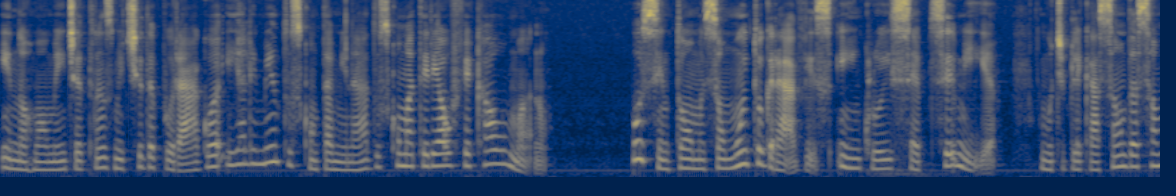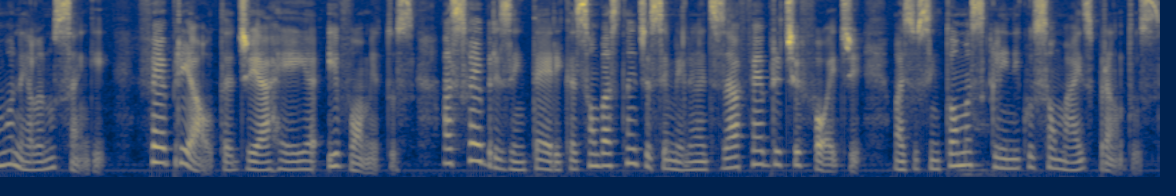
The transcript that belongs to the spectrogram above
e normalmente é transmitida por água e alimentos contaminados com material fecal humano. Os sintomas são muito graves e incluem septicemia, multiplicação da salmonela no sangue, Febre alta, diarreia e vômitos. As febres entéricas são bastante semelhantes à febre tifoide, mas os sintomas clínicos são mais brandos.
